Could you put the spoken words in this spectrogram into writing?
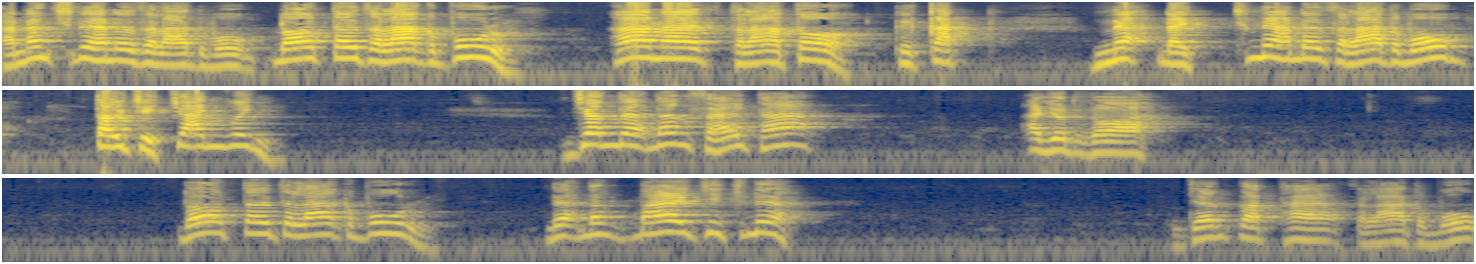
អានឹងឈ្នះនៅសាលាដំបងដល់ទៅសាលាកពូលអាណែសាលាតគេកាត់អ្នកដែលឈ្នះនៅសាលាដំបងទៅជាចាញ់វិញអញ្ចឹងអ្នកនឹងស្រែកថាអយុត្តិធម៌ ដល់ទៅសាលាកពូល អ្នកនឹងបែរជាឈ្នះអញ្ចឹងគាត់ថាសាលាដំបង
